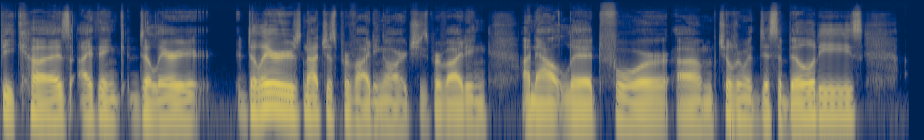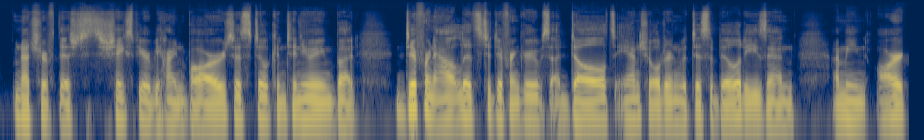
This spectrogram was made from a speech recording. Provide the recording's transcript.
because I think Delaire Delaire is not just providing art; she's providing an outlet for um, children with disabilities. I'm not sure if the Shakespeare behind bars is still continuing, but different outlets to different groups, adults and children with disabilities. And I mean, art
